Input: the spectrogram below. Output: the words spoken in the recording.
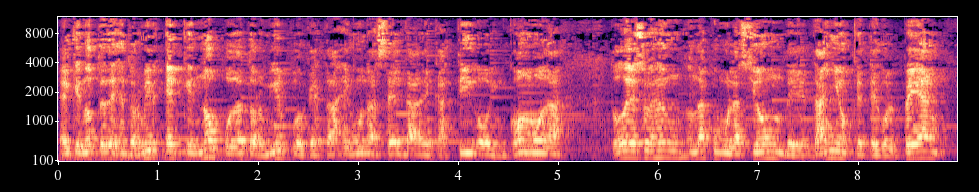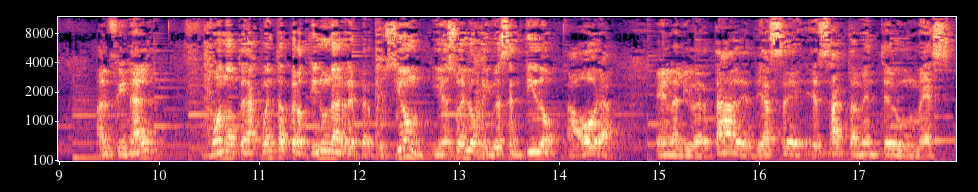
el que no te dejen dormir, el que no puedas dormir porque estás en una celda de castigo incómoda. Todo eso es una acumulación de daños que te golpean. Al final, vos no te das cuenta, pero tiene una repercusión. Y eso es lo que yo he sentido ahora en la libertad desde hace exactamente un mes.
